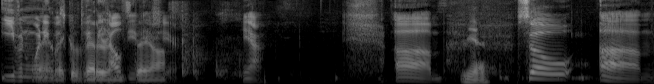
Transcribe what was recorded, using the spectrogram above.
Even when Yeah, he was like a completely Veterans healthy this off. year. Yeah. Um. Yeah. So, um,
